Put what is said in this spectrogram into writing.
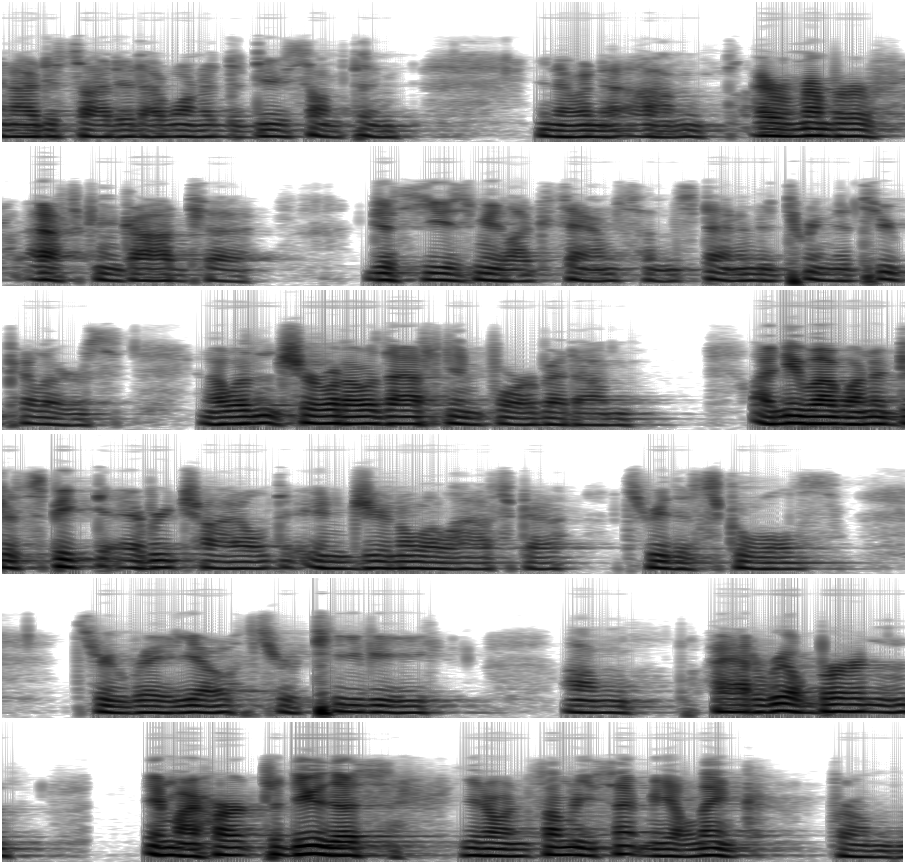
And I decided I wanted to do something. You know, and um, I remember asking God to just use me like Samson, standing between the two pillars. And I wasn't sure what I was asking for, but um, I knew I wanted to speak to every child in Juneau, Alaska, through the schools, through radio, through TV. Um, I had a real burden in my heart to do this, you know, and somebody sent me a link from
